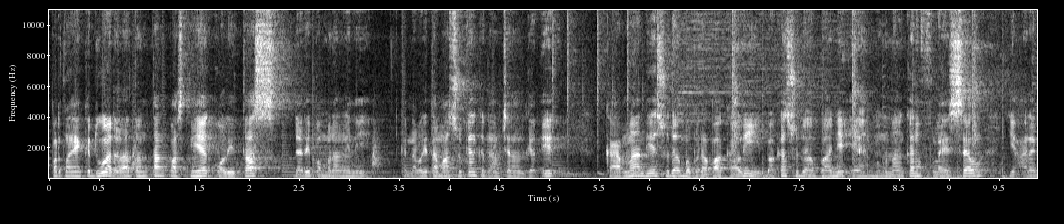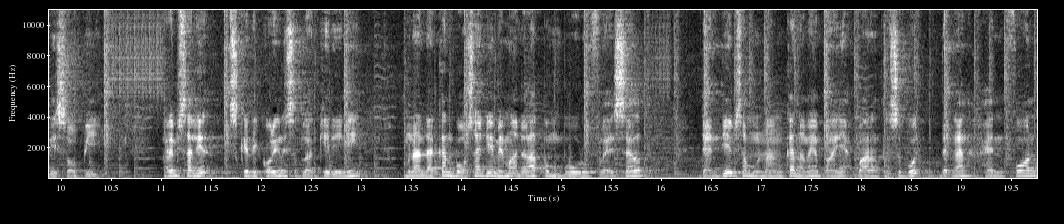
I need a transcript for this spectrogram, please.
Pertanyaan kedua adalah tentang pastinya kualitas dari pemenang ini. Kenapa kita masukkan ke dalam channel Get It? Karena dia sudah beberapa kali, bahkan sudah banyak ya, memenangkan flash sale yang ada di Shopee. Kalian bisa lihat screen recording di sebelah kiri ini, menandakan bahwasanya dia memang adalah pemburu flash sale dan dia bisa memenangkan namanya banyak barang tersebut dengan handphone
